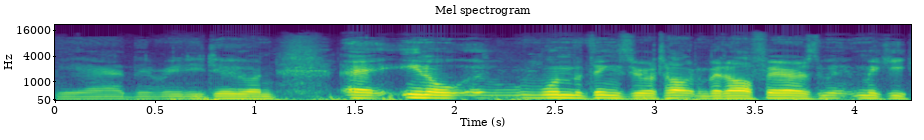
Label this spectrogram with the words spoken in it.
Yeah, they really do. And, uh, you know, one of the things we were talking about off air is, Mickey,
